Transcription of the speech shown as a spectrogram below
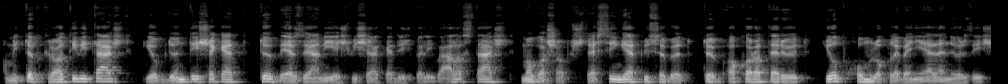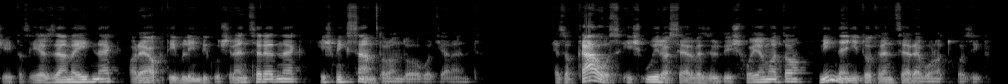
ami több kreativitást, jobb döntéseket, több érzelmi és viselkedésbeli választást, magasabb stresszinger küszöböt, több akaraterőt, jobb homloklebenyi ellenőrzését az érzelmeidnek, a reaktív limbikus rendszerednek, és még számtalan dolgot jelent. Ez a káosz és újraszerveződés folyamata minden nyitott rendszerre vonatkozik.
